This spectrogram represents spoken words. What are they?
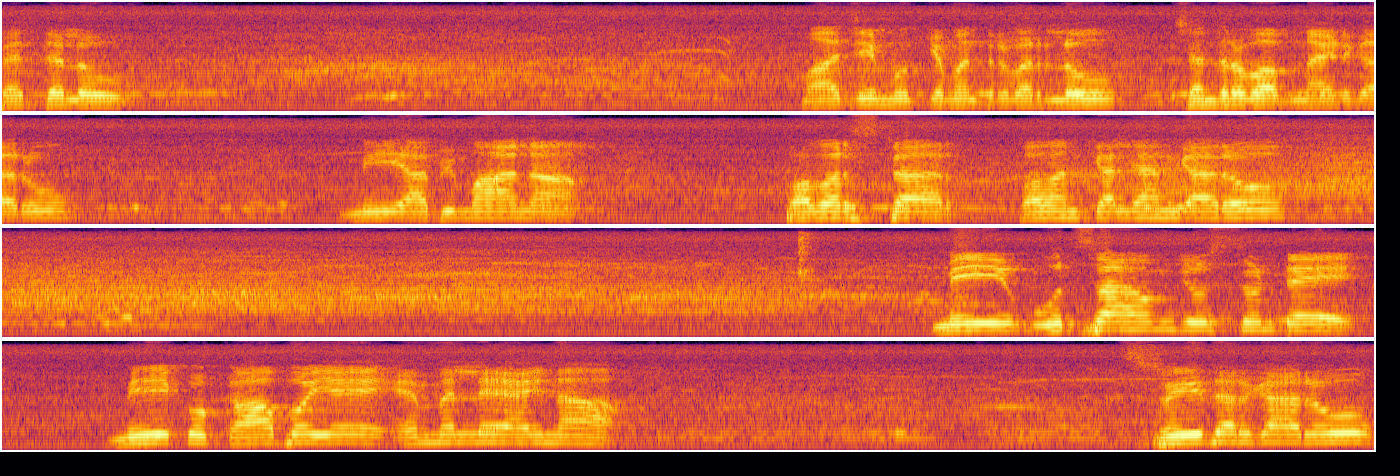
పెద్దలు మాజీ ముఖ్యమంత్రి వర్లు చంద్రబాబు నాయుడు గారు మీ అభిమాన పవర్ స్టార్ పవన్ కళ్యాణ్ గారు మీ ఉత్సాహం చూస్తుంటే మీకు కాబోయే ఎమ్మెల్యే అయిన శ్రీధర్ గారు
